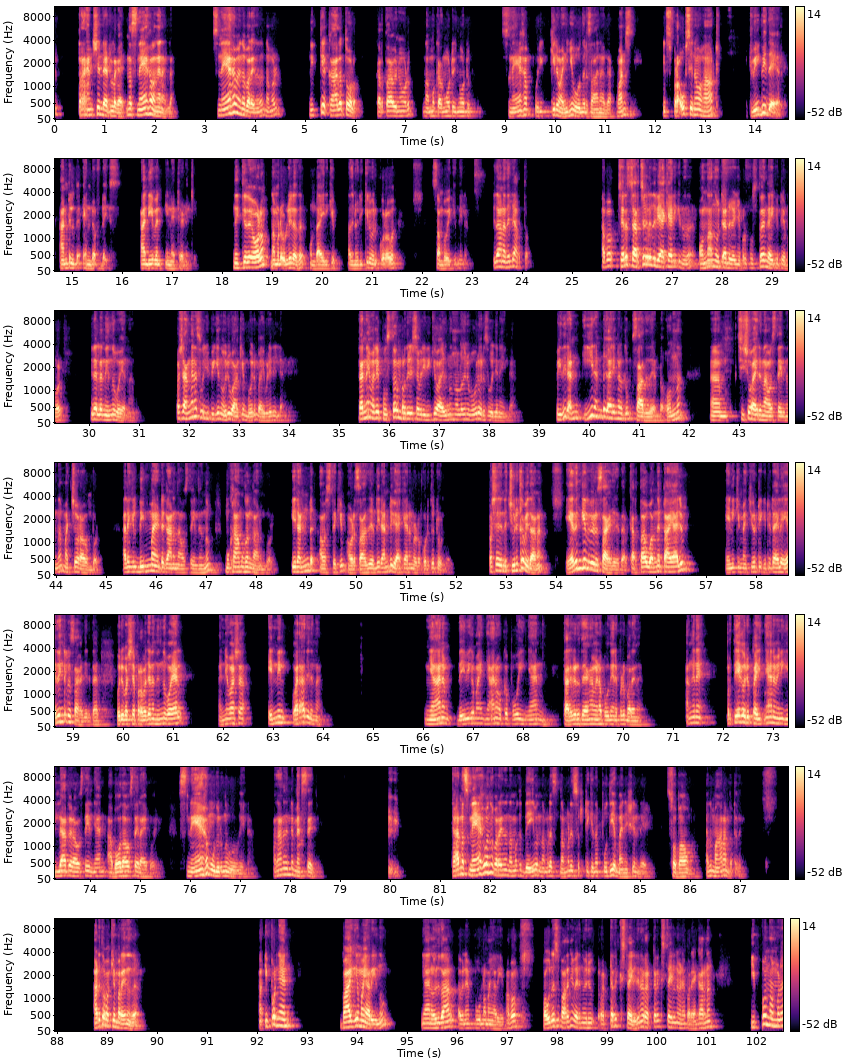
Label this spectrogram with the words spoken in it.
ട്രാൻഷ്യന്റ് ആയിട്ടുള്ള കാര്യം. എന്നാൽ സ്നേഹം അങ്ങനല്ല. സ്നേഹം എന്ന് പറയുന്നത് നമ്മൾ നിത്യകാലത്തോളം കർത്താവിനോടും നമുക്ക് അങ്ങോട്ടും ഇങ്ങോട്ടും സ്നേഹം ഒരിക്കലും അഴിഞ്ഞു പോകുന്നൊരു സാധനമല്ല. Once it's sprouts in our heart. It will be there until the end of days and even in eternity. നിത്യതയോളം നമ്മുടെ ഉള്ളിൽ അത് ഉണ്ടായിരിക്കും. അതിനൊരിക്കലും ഒരു കുറവ് സംഭവിക്കുന്നില്ല. ഇതാണ് അതിന്റെ അർത്ഥം. അപ്പോൾ ചില ചർച്ചകൾ ഇത് വ്യാഖ്യാനിക്കുന്നത് ഒന്നാം നൂറ്റാണ്ട് കഴിഞ്ഞപ്പോൾ പുസ്തകം കൈ കിട്ടിയപ്പോൾ ഇതെല്ലാം നിന്നുപോയി എന്നാണ്. പക്ഷെ അങ്ങനെ സൂചിപ്പിക്കുന്ന ഒരു വാക്യം പോലും ബൈബിളിലില്ല. തന്നെ വലിയ പുസ്തകം പ്രതീക്ഷിച്ചവരിയ്ക്കുമായിരുന്നു എന്നുള്ളതിന് പോലും ഒരു സൂചനയില്ല. അപ്പൊ ഇത് രണ്ട് ഈ രണ്ട് കാര്യങ്ങൾക്കും സാധ്യതയുണ്ട്. ഒന്ന് ശിശു ആയിരുന്ന അവസ്ഥയിൽ നിന്ന് മച്ചുവർ ആവുമ്പോൾ അല്ലെങ്കിൽ ഡിമ്മായിട്ട് കാണുന്ന അവസ്ഥയിൽ നിന്നും മുഖാമുഖം കാണുമ്പോൾ ഈ രണ്ട് അവസ്ഥയ്ക്കും അവിടെ സാധ്യതയുണ്ട്. രണ്ട് വ്യാഖ്യാനങ്ങൾ അവിടെ കൊടുത്തിട്ടുണ്ട്. പക്ഷെ ഇതിന്റെ ചുരുക്കം ഇതാണ്. ഏതെങ്കിലും ഒരു സാഹചര്യത്താൽ കർത്താവ് വന്നിട്ടായാലും എനിക്ക് മെച്യൂരിറ്റി കിട്ടിയിട്ടായാലും ഏതെങ്കിലും സാഹചര്യത്താൽ ഒരുപക്ഷെ പ്രവചനം നിന്നുപോയാൽ അന്യഭാഷ എന്നിൽ വരാതിരുന്നാൽ ജ്ഞാനം ദൈവികമായ ജ്ഞാനമൊക്കെ പോയി ഞാൻ തലയിലൊരു തേങ്ങ വീണ പോകുന്ന ഞാൻ എപ്പോഴും പറയുന്നത് അങ്ങനെ പ്രത്യേക ഒരു പരിജ്ഞാനം എനിക്ക് ഇല്ലാത്ത ഒരു അവസ്ഥയിൽ ഞാൻ അബോധാവസ്ഥയിലായി പോയി സ്നേഹം ഉതിർന്നു പോവുകയില്ല. അതാണ് ഇതിന്റെ മെസ്സേജ് കാരണം സ്നേഹം എന്ന് പറയുന്നത് നമുക്ക് ദൈവം നമ്മളെ നമ്മൾ സൃഷ്ടിക്കുന്ന പുതിയ മനുഷ്യന്റെ സ്വഭാവമാണ്. അത് മാറാൻ പറ്റത്തില്ല. അടുത്ത വാക്യം പറയുന്നത് ഇപ്പോൾ ഞാൻ ഭാഗികമായി അറിയുന്നു. ഞാൻ ഒരു നാൾ അവനെ പൂർണമായി അറിയും. അപ്പം പൗലോസ് പറഞ്ഞു വരുന്ന ഒരു റെട്ടറിക് സ്റ്റൈൽ ഇതിനെ റെട്ടറിക് സ്റ്റൈൽ എന്ന് വേണേൽ പറയാം. കാരണം ഇപ്പം നമ്മൾ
